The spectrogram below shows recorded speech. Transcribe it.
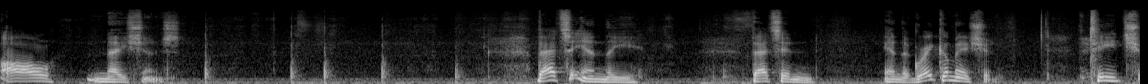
all nations. That's in the that's in in the Great Commission. Teach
